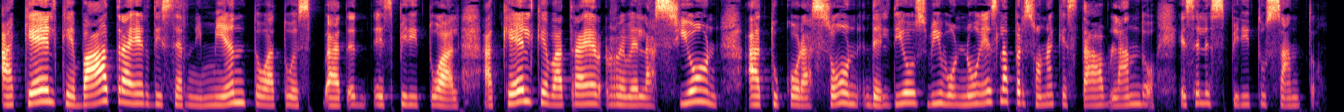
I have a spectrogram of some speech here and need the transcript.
aquel que va a traer discernimiento a tu espiritual, aquel que va a traer revelación a tu corazón del Dios vivo, no es la persona que está hablando, es el Espíritu Santo.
